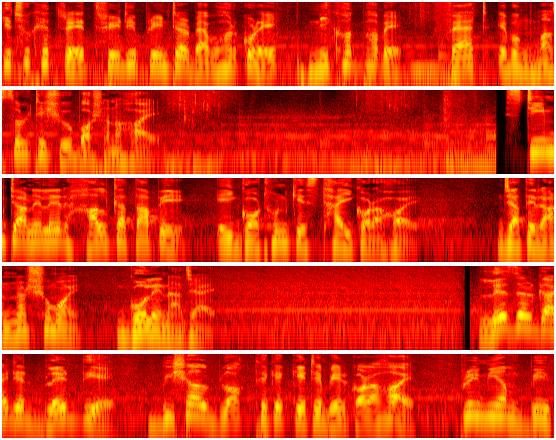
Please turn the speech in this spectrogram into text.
কিছু ক্ষেত্রে থ্রিডি প্রিন্টার ব্যবহার করে নিখতভাবে ফ্যাট এবং মাসল টিস্যু বসানো হয়। স্টিম টানেলের হালকা তাপে এই গঠনকে স্থায়ী করা হয়, যাতে রান্নার সময় গলে না যায়। লেজার গাইডেড ব্লেড দিয়ে বিশাল ব্লক থেকে কেটে বের করা হয় প্রিমিয়াম বিফ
